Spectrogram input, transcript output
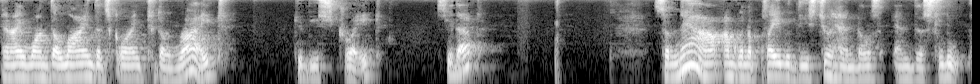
And I want the line that's going to the right to be straight. See that? So now I'm going to play with these two handles and this loop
